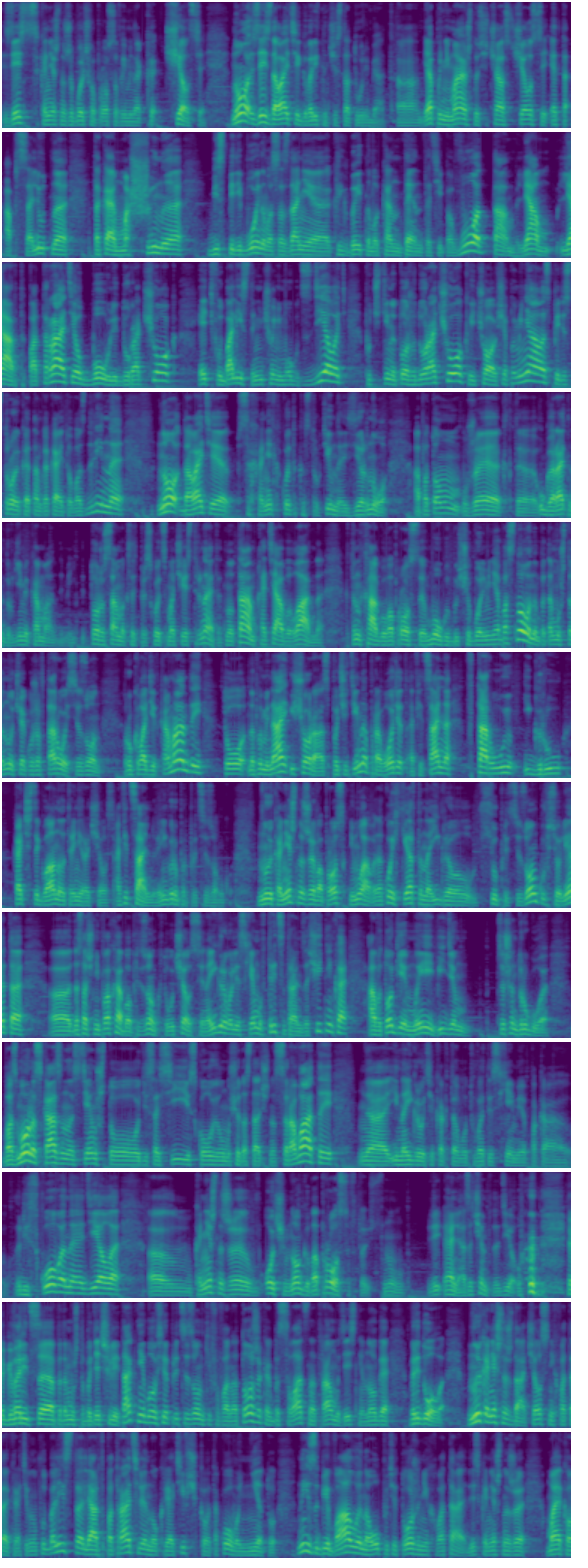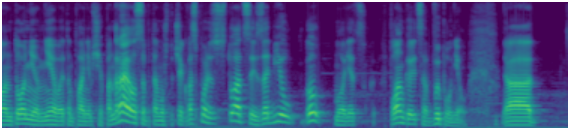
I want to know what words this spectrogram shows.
Здесь, конечно же, больше вопросов именно к Челси. Но здесь давайте говорить на чистоту, ребят. А, я понимаю, что сейчас Челси это абсолютно такая машина бесперебойного создания кликбейтного контента. Типа, вот там лям, лярд потратил, Боули дурачок, эти футболисты ничего не могут сделать, Пучтина тоже дурачок, и что вообще поменялось, перестройка там какая-то у вас длинная. Но давайте сохранять какое-то конструктивное зерно, а потом уже как-то угорать над другими командами. То же самое, кстати, происходит с Манчестер Юнайтед. Но там хотя бы, ладно, к Тенхагу вопросы могут быть еще более-менее обоснованным, потому что, ну, человек уже второй сезон руководит командой, то, напоминаю еще раз, Почетина проводит официально вторую игру качестве главного тренера Челси. Официальную, я не говорю про предсезонку. Ну и, конечно же, вопрос к нему, а на кой хер ты наигрывал всю предсезонку, все лето? Э, достаточно неплохая была предсезонка, то у Челси наигрывали схему в три центральных защитника, а в итоге мы видим совершенно другое. Возможно, сказано с тем, что Дисаси с Колвиллом еще достаточно сыроваты, э, и наигрывать как-то вот в этой схеме пока рискованное дело. Э, конечно же, очень много вопросов. То есть, ну, реально, а зачем ты это делал? как говорится, потому что Батячили так не было все предсезонки, Фафана тоже, как бы ссылаться на травмы здесь немного бредово. Ну и, конечно же, да, Челси не хватает креативного футболиста, Лярд потратили, но креативщикова такого нету. Ну и забивалы на опыте тоже не хватает. Здесь, конечно же, Майкл Антонио мне в этом плане вообще понравился, потому что человек воспользовался ситуацией, забил, ну, молодец, план, говорится, выполнил. А,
